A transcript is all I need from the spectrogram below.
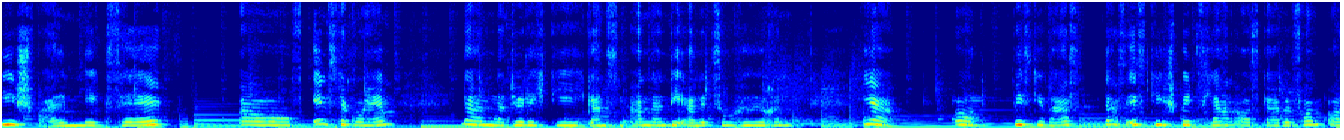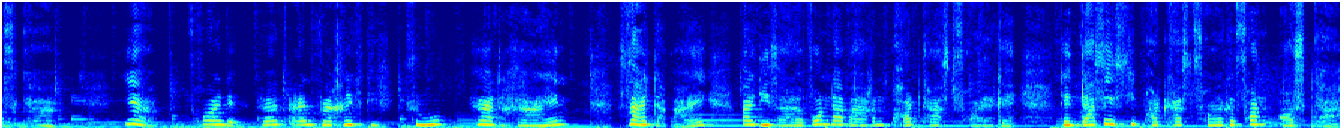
die Schwalmnixe auf Instagram dann natürlich die ganzen anderen, die alle zuhören. Ja, und wisst ihr was? Das ist die Spezialausgabe vom Oscar. Ja, Freunde, hört einfach richtig zu, hört rein. Seid dabei bei dieser wunderbaren Podcast-Folge, denn das ist die Podcast-Folge von Oscar.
